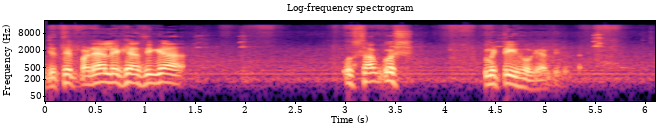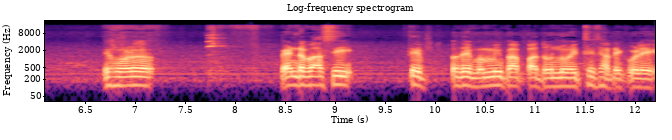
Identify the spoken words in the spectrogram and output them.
ਜਿੱਥੇ ਪੜਿਆ ਲਿਖਿਆ ਸੀਗਾ, ਉਹ ਸਭ ਕੁਝ ਮਿੱਟੀ ਹੋ ਗਿਆ ਵੀਰ ਤੇ ਹੁਣ ਪਿੰਡ ਵਾਸੀ ਤੇ ਉਹਦੇ ਮੰਮੀ ਪਾਪਾ ਦੋਨੋਂ ਇੱਥੇ ਸਾਡੇ ਕੋਲੇ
